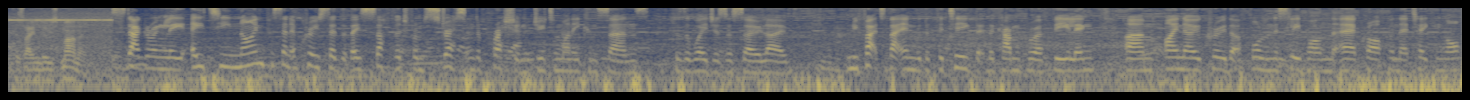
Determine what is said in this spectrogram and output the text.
because they lose money. Staggeringly, 89% of crews said that they suffered from stress and depression due to money concerns because the wages are so low. When you factor that in with the fatigue that the cabin crew are feeling, um, I know crew that have fallen asleep on the aircraft when they're taking off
